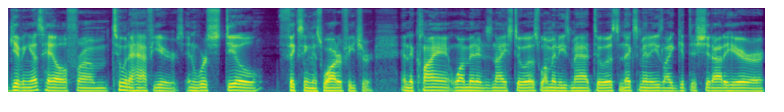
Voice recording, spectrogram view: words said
giving us hell from two and a half years, and we're still fixing this water feature. And the client one minute is nice to us, one minute he's mad to us, the next minute he's like, "Get this shit out of here," or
